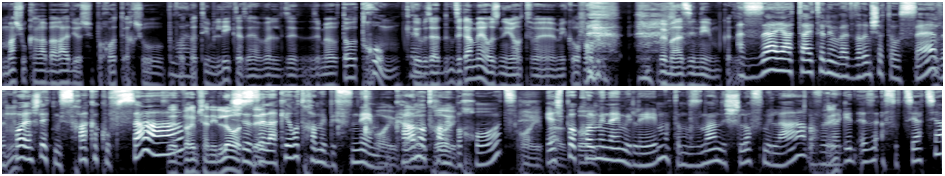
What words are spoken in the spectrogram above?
משהו קרה ברדיו שפחות איכשהו, פחות וואלה. מתאים לי כזה, אבל זה, זה מאותו תחום. כן. כאילו, זה, זה גם אוזניות ומיקרופון ומאזינים כזה. אז זה היה הטייטלים והדברים שאתה עושה, ופה יש לי את משחק הקופסה, זה דברים שאני לא עושה. שזה להכיר אותך מבפנים. אוי הכרנו אותך ואבוי. מבחוץ. אוי יש פה ואבוי. כל מיני מילים, אתה מוזמן לשלוף מילה אוקיי. ולהגיד איזה אסוציאציה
